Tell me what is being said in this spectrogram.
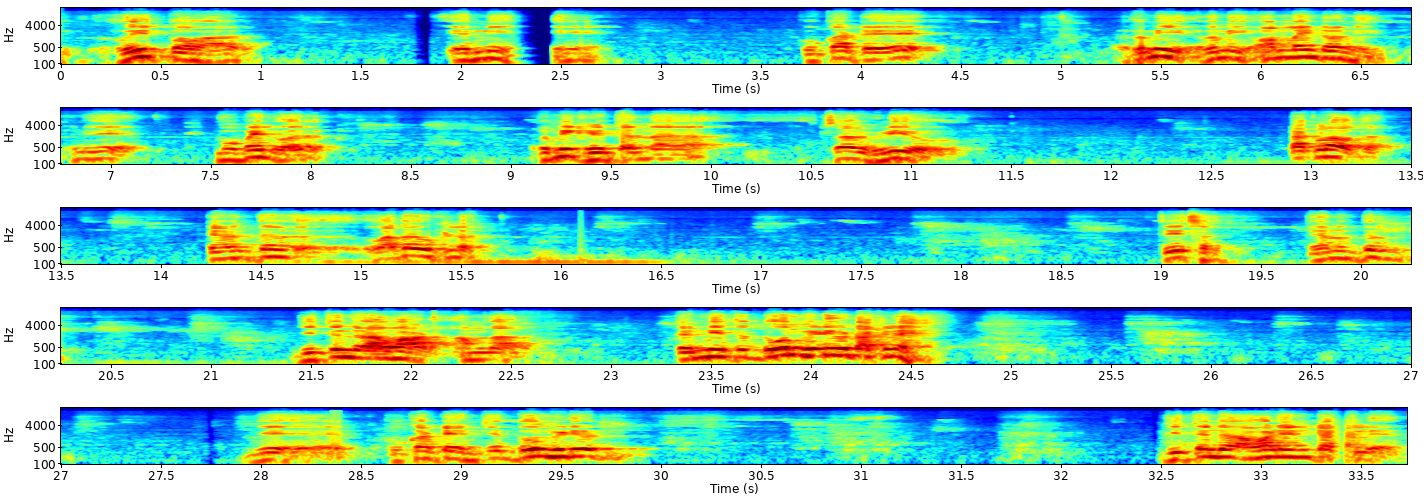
रोहित पवार यांनी Kokate rummy rummy online rummy म्हणजे मोबाईलवर रमी खेळतानाचा व्हिडिओ टाकला होता. त्यानंतर वादा उठलं. तेच त्यानंतर जितेंद्र आव्हाड आमदार त्यांनी तर दोन व्हिडिओ टाकले. जे कोकाटे यांचे दोन व्हिडिओ जितेंद्र आव्हाड यांनी टाकले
